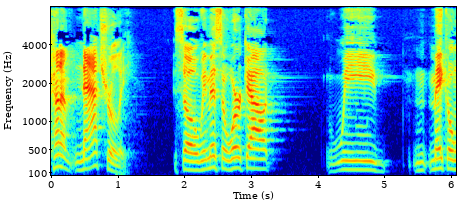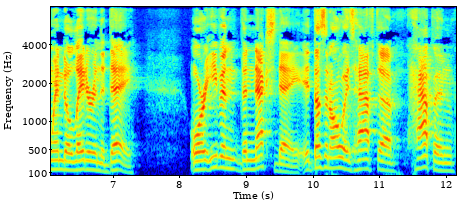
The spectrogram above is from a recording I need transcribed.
kind of naturally. So we miss a workout we make a window later in the day or even the next day. It doesn't always have to happen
